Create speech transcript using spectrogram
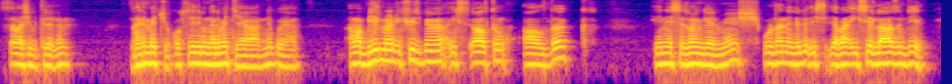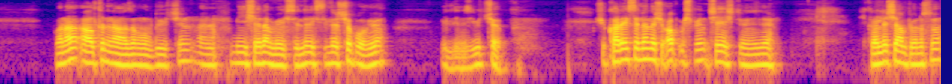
Savaşı bitirelim. Ganimet yok. 37 bin ganimet ya. Ne bu ya? Ama 1 milyon 200 bin X altın aldık. Yeni sezon gelmiş. Buradan ne geliyor? Ya bana iksir lazım değil. Bana altın lazım olduğu için hani bir işe yaramıyor iksirler. İksirler çöp oluyor. Bildiğiniz gibi çöp. Şu iksirlerin de şu 60 bin şey. Neydi? Kraliçe şampiyonusu.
